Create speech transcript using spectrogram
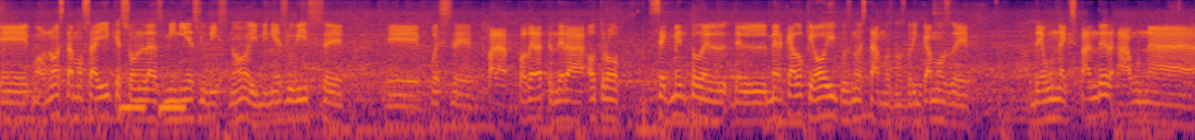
eh, bueno, no estamos ahí, que son las mini SUVs, ¿no? Y mini SUVs, eh, eh, pues para poder atender a otro segmento del, del, mercado que hoy pues no estamos, nos brincamos de de una Expander a una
